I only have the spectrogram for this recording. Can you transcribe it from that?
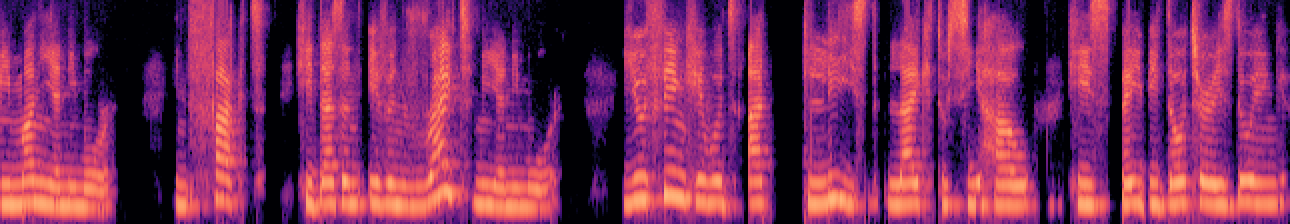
me money anymore. In fact, he doesn't even write me anymore. You think he would at least like to see how his baby daughter is doing?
